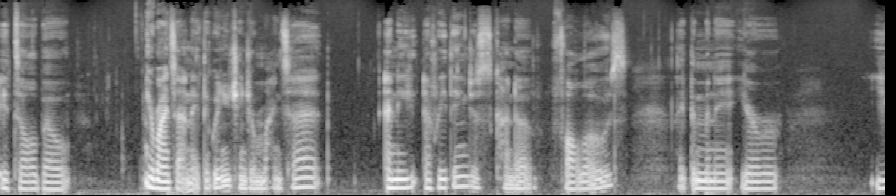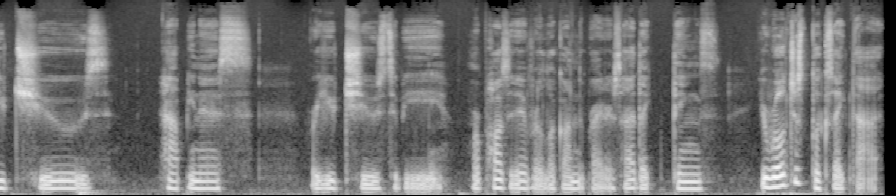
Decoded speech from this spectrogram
it's all about your mindset and I think when you change your mindset any everything just kind of follows like the minute you're you choose happiness or you choose to be more positive or look on the brighter side, like things, your world just looks like that.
